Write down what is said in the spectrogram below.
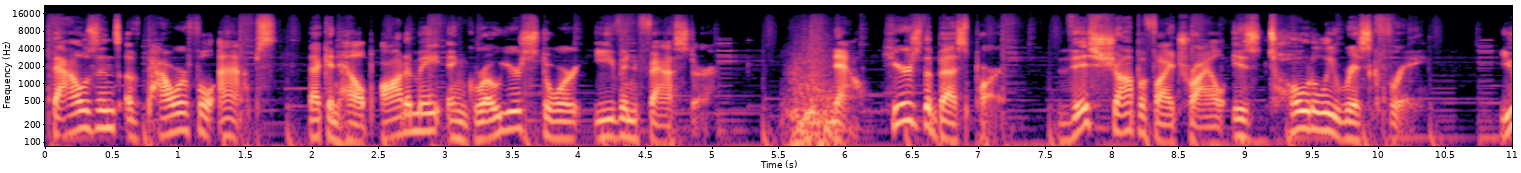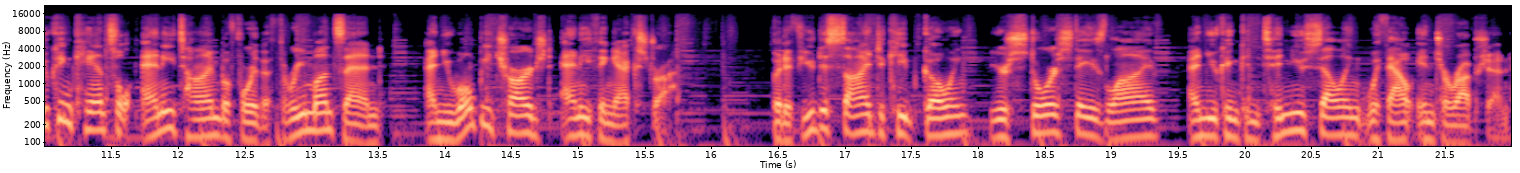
thousands of powerful apps that can help automate and grow your store even faster. Now, here's the best part this Shopify trial is totally risk free. You can cancel anytime before the three months end, and you won't be charged anything extra. But if you decide to keep going, your store stays live and you can continue selling without interruption.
